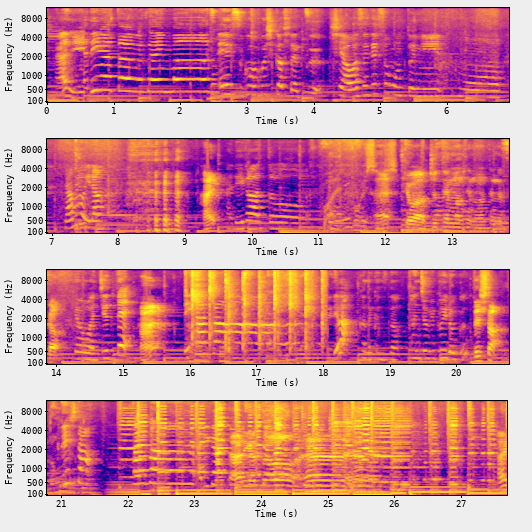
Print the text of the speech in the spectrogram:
何？ありがとうございます。えー、すごい欲しかったやつ。幸せです本当に。もう何もいらん。はい、はい、ありがとうさすがです今日は10点満点の何点ですか？今日は10点。あはりがとうそれではこんな感じの誕生日 Vlog いでした。でした。バイバイ。ありがとうありがとう。はい。はい。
